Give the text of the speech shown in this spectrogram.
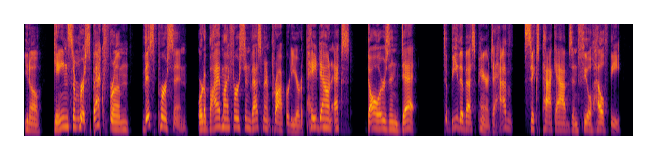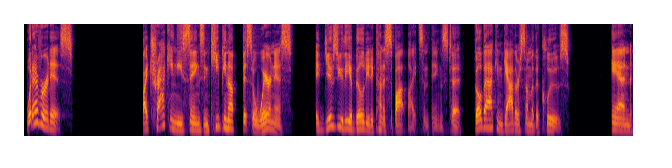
you know, gain some respect from this person or to buy my first investment property or to pay down X dollars in debt to be the best parent, to have six pack abs and feel healthy, whatever it is. By tracking these things and keeping up this awareness, it gives you the ability to kind of spotlight some things, to go back and gather some of the clues. And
